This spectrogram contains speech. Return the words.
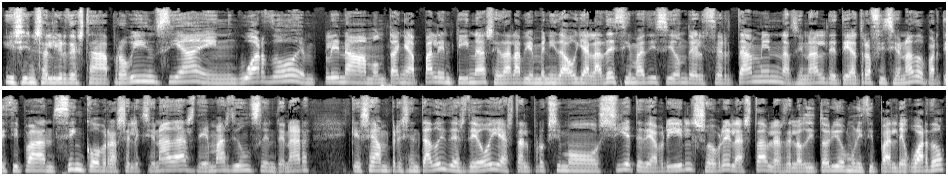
Y sin salir de esta provincia, en Guardo, en plena montaña palentina, se da la bienvenida hoy a la décima edición del Certamen Nacional de Teatro Aficionado. Participan cinco obras seleccionadas de más de un centenar que se han presentado y desde hoy hasta el próximo 7 de abril sobre las tablas del Auditorio Municipal de Guardo,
